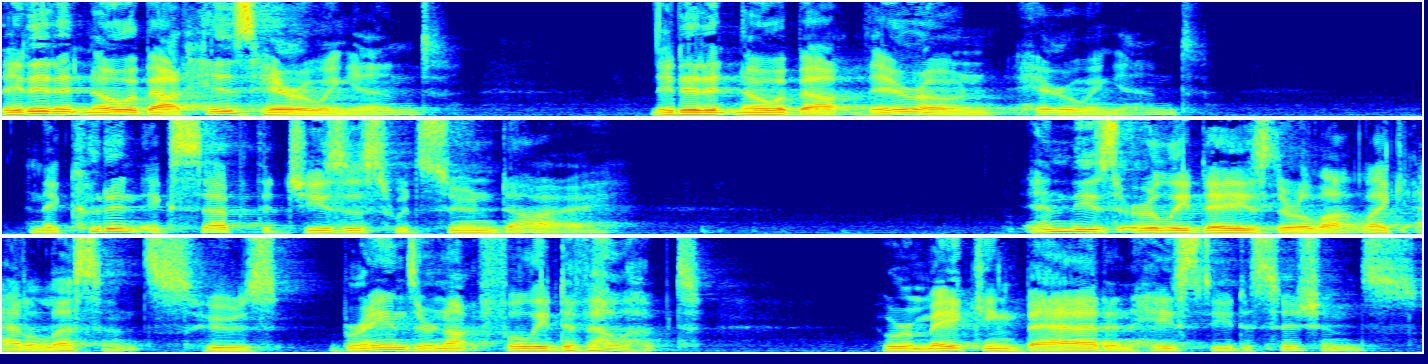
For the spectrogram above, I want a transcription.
They didn't know about his harrowing end. They didn't know about their own harrowing end. And they couldn't accept that Jesus would soon die in these early days, they're a lot like adolescents whose brains are not fully developed, who are making bad and hasty decisions.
